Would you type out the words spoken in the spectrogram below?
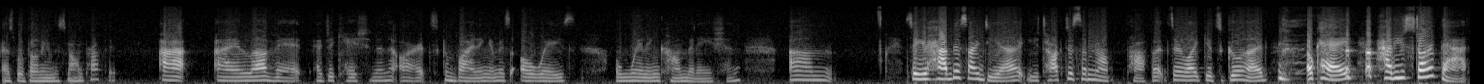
as we're building this nonprofit. Uh, I love it. Education and the arts, combining them is always a winning combination. Um, so you had this idea. You talked to some nonprofits. They're like, "It's good." Okay, how do you start that?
